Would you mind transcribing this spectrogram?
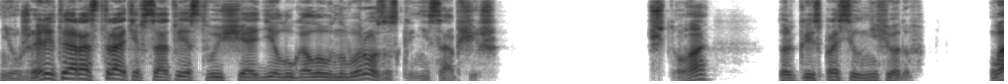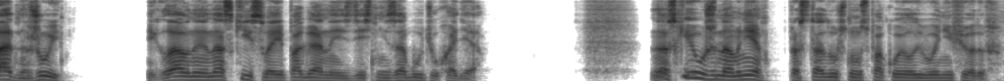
неужели ты о растрате в соответствующий отдел уголовного розыска не сообщишь? — Что? — только и спросил Нефедов. — Ладно, жуй. И главное, носки свои поганые здесь не забудь, уходя. — Носки уже на мне, — простодушно успокоил его Нефедов.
